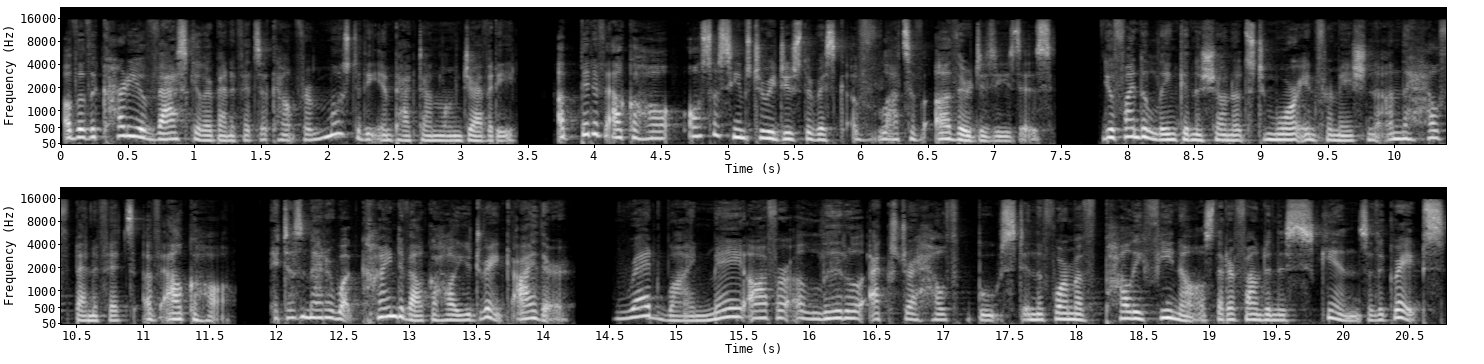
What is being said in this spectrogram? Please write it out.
Although the cardiovascular benefits account for most of the impact on longevity, a bit of alcohol also seems to reduce the risk of lots of other diseases. You'll find a link in the show notes to more information on the health benefits of alcohol. It doesn't matter what kind of alcohol you drink either. Red wine may offer a little extra health boost in the form of polyphenols that are found in the skins of the grapes.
